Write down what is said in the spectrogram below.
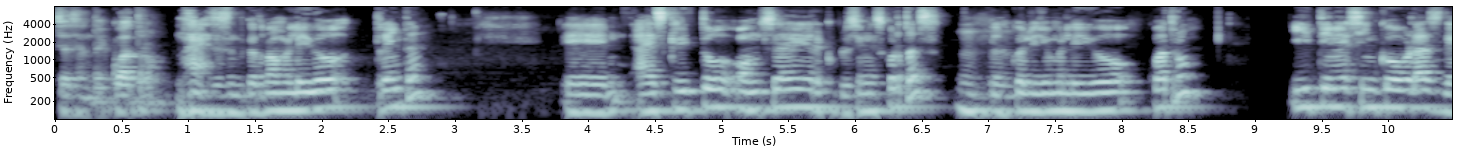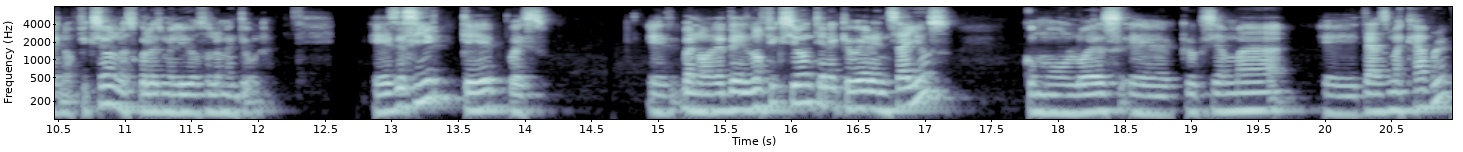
64. 64, no, me he leído 30. Eh, ha escrito 11 recopilaciones cortas, de las cuales yo me he leído 4 y tiene cinco obras de no ficción, las cuales me he leído solamente una. Es decir, que pues bueno, de, no ficción tiene que ver ensayos, como lo es, eh, creo que se llama eh, Dance Macabre.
